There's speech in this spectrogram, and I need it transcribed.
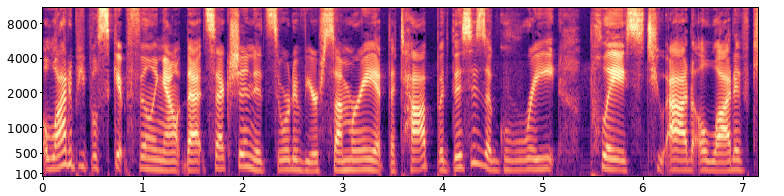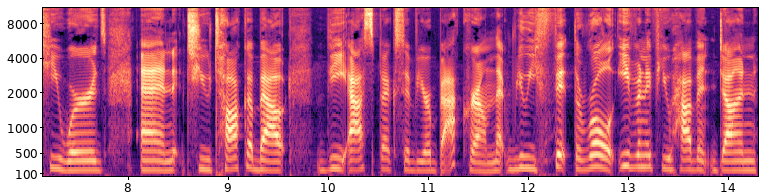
a lot of people skip filling out that section. It's sort of your summary at the top, but this is a great place to add a lot of key keywords and to talk about the aspects of your background that really fit the role. Even if you haven't done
